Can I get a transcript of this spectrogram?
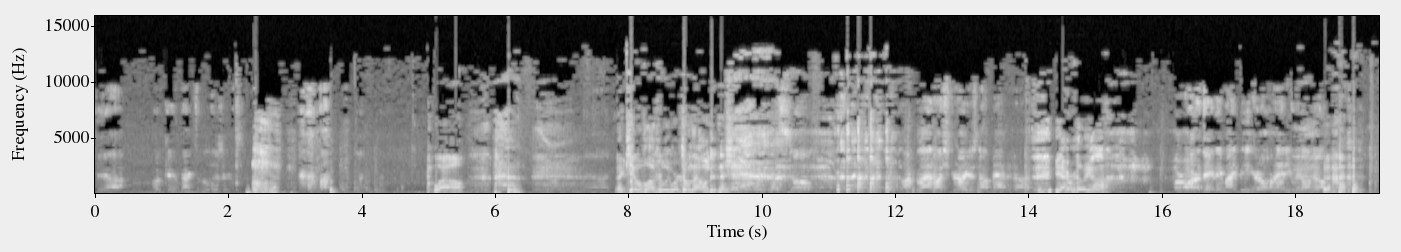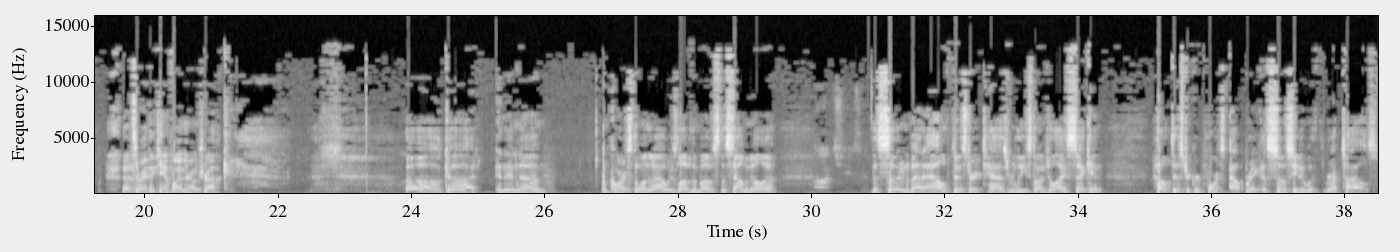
Yeah. Okay, back to the lizards. wow. that camouflage really worked on that one, didn't it? Yes, so. I'm glad Australia's not mad at us. Yeah, really, huh? Or are they? They might be here already. We don't know. That's right. They can't find their own truck. Oh God! And then, um, of course, the one that I always love the most, the salmonella. Oh Jesus! The Southern Nevada Health District has released on July second. Health District reports outbreak associated with reptiles.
